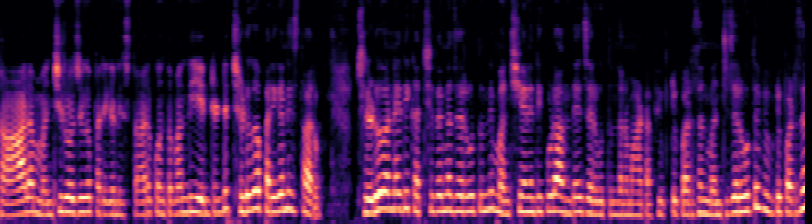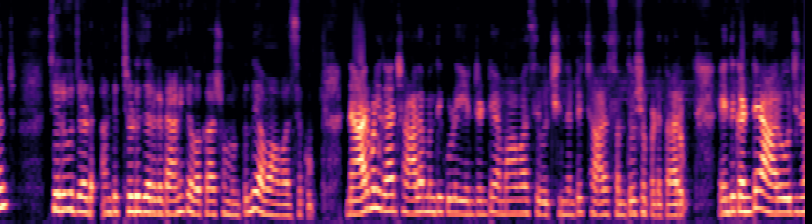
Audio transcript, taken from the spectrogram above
చాలా మంచి రోజుగా పరిగణిస్తారు. కొంతమంది ఏంటంటే చెడుగా పరిగణిస్తారు. చెడు అనేది ఖచ్చితంగా జరుగుతుంది. మంచి అనేది కూడా అంతే జరుగుతుందన్నమాట. ఫిఫ్టీ పర్సెంట్ మంచి జరిగితే ఫిఫ్టీ పర్సెంట్ చెడు అంటే చెడు జరగడానికి అవకాశం ఉంటుంది. ఉంటుంది అమావాస్యకు. నార్మల్గా చాలామంది కూడా ఏంటంటే అమావాస్య వచ్చిందంటే చాలా సంతోషపడతారు. ఎందుకంటే ఆ రోజున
